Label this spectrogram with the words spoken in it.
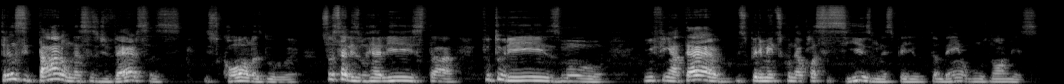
transitaram nessas diversas escolas do socialismo realista, futurismo, enfim, até experimentos com neoclassicismo nesse período também, alguns nomes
